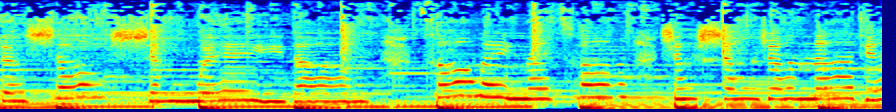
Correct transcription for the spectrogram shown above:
的香香味道，草莓奶糖，想象着那天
